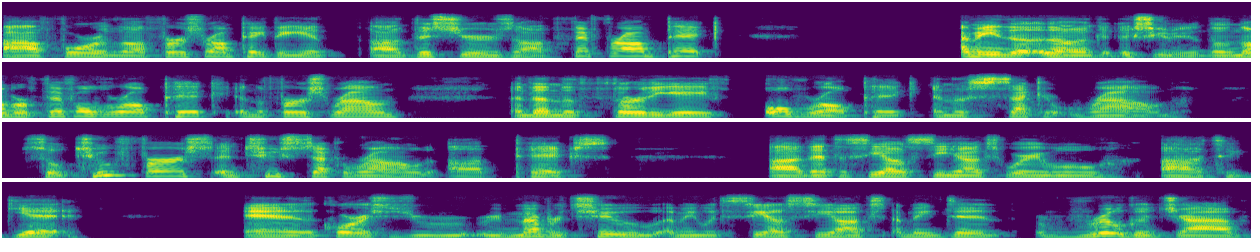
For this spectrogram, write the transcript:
uh, for the first round pick, they get uh, this year's uh, fifth round pick. I mean, the, the excuse me, the number fifth overall pick in the first round, and then the 38th overall pick in the second round. So two first and two second round uh, picks uh, that the Seattle Seahawks were able uh, to get. And of course, you remember too, I mean, with the Seattle Seahawks, I mean, did a real good job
